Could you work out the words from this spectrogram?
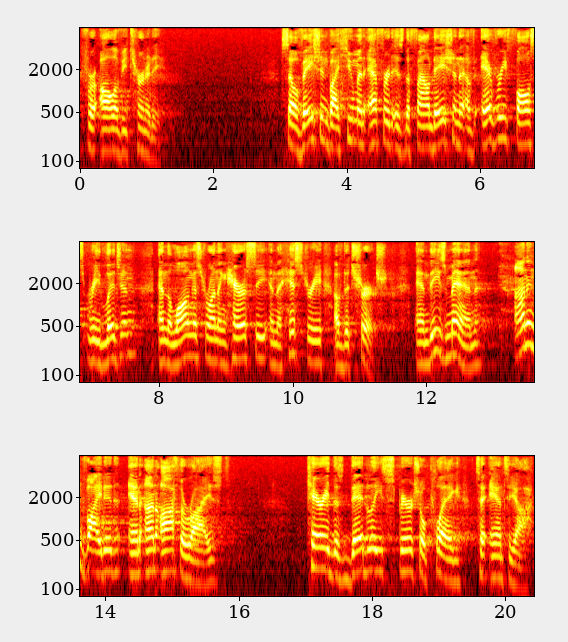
for all of eternity. Salvation by human effort is the foundation of every false religion and the longest running heresy in the history of the church. And these men, uninvited and unauthorized, carried this deadly spiritual plague to Antioch.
